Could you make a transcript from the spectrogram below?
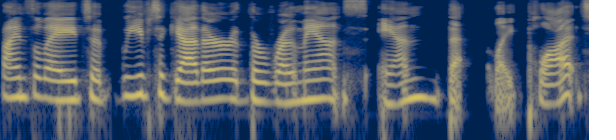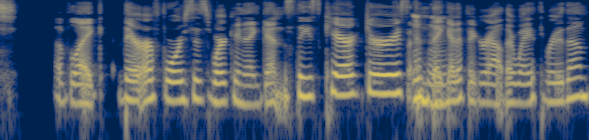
finds a way to weave together the romance and that like plot of like there are forces working against these characters and they Mhm. got to figure out their way through them.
